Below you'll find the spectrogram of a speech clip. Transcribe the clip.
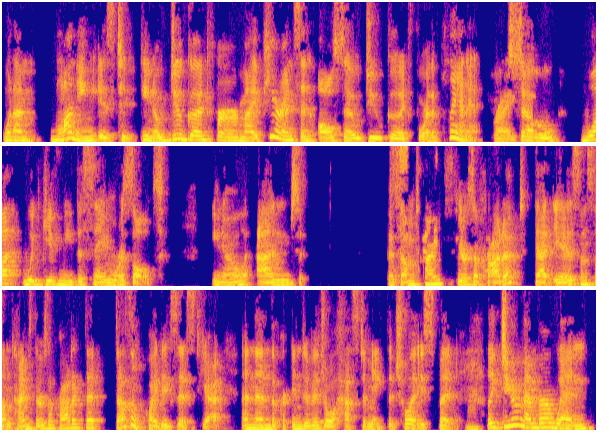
what I'm wanting is to, you know, do good for my appearance and also do good for the planet. Right. So what would give me the same result? You know, and That's sometimes there's a product that is, and sometimes there's a product that doesn't quite exist yet. And then the individual has to make the choice. But mm. like, do you remember when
